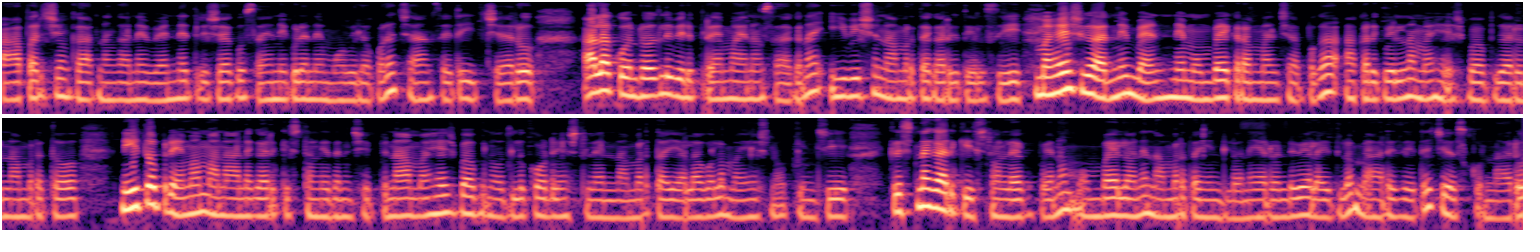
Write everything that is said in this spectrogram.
ఆ పరిచయం కారణంగానే వెంటనే త్రిషకు సైనికుడు అనే మూవీలో కూడా ఛాన్స్ అయితే ఇచ్చారు. అలా కొన్ని రోజులు వీరి ప్రేమాయణం సాగన ఈ విషయం నమ్రత గారికి తెలిసి మహేష్ గారిని వెంటనే ముంబైకి రమ్మని చెప్పగా అక్కడికి వెళ్ళిన మహేష్ బాబు గారు నమ్రతో నీతో ప్రేమ మా నాన్నగారికి ఇష్టం లేదని చెప్పిన మహేష్ బాబును వదులుకోవడం ఇష్టం లేని నమ్రత ఎలాగోలా మహేష్ను ఒప్పించి కృష్ణ గారికి ఇష్టం లేకపోయినా ముంబై ముంబైలోనే నమ్రత ఇంట్లోనే రెండు వేల ఐదులో మ్యారేజ్ అయితే చేసుకున్నారు.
